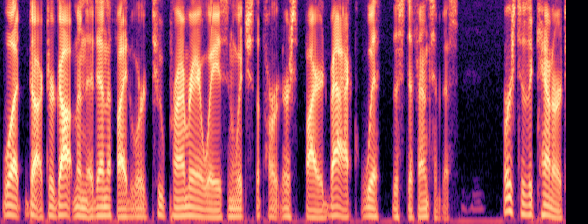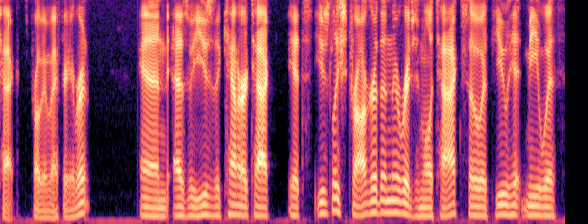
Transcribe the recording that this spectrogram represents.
what Dr. Gottman identified were two primary ways in which the partners fired back with this defensiveness. Mm-hmm. First is a counterattack. It's probably my favorite. And as we use the counterattack, it's usually stronger than the original attack. So if you hit me with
